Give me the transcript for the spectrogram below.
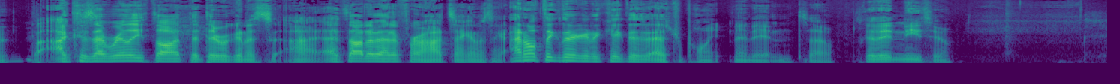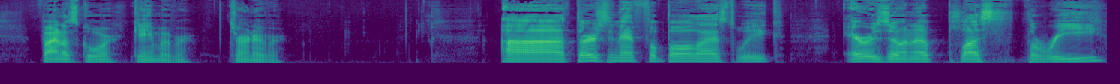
because I really thought that they were gonna. I, I thought about it for a hot second. I was like, I don't think they're gonna kick this extra point, and they didn't. So they didn't need to. Final score: game over, turnover. Uh, Thursday night football last week: Arizona plus three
